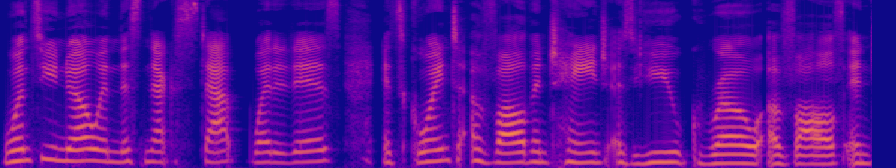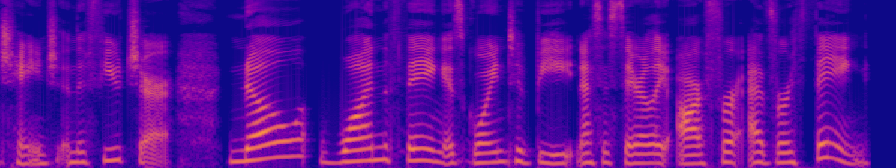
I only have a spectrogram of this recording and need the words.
Once you know in this next step what it is, it's going to evolve and change as you grow, evolve, and change in the future. No one thing is going to be necessarily our forever thing.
